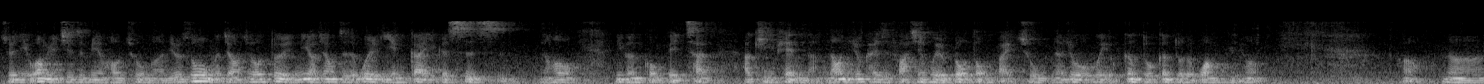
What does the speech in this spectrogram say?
所以你妄语其实没有好处嘛。有时候我们讲说，对你好像只是为了掩盖一个事实，然后你可能攻北菜啊欺骗人，然后你就开始发现会有漏洞百出，然后就会有更多更多的妄语。哦，好，那。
